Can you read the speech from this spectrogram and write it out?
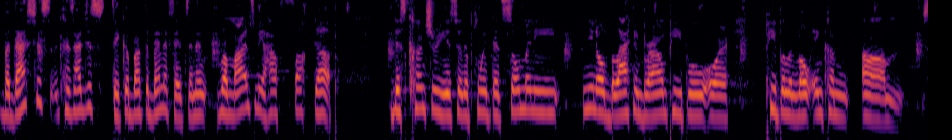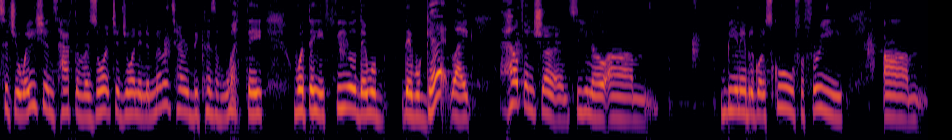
but that's just because I just think about the benefits, and it reminds me of how fucked up this country is to the point that so many, you know, black and brown people or people in low income um, situations have to resort to joining the military because of what they what they feel they will they will get like health insurance you know um, being able to go to school for free um,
